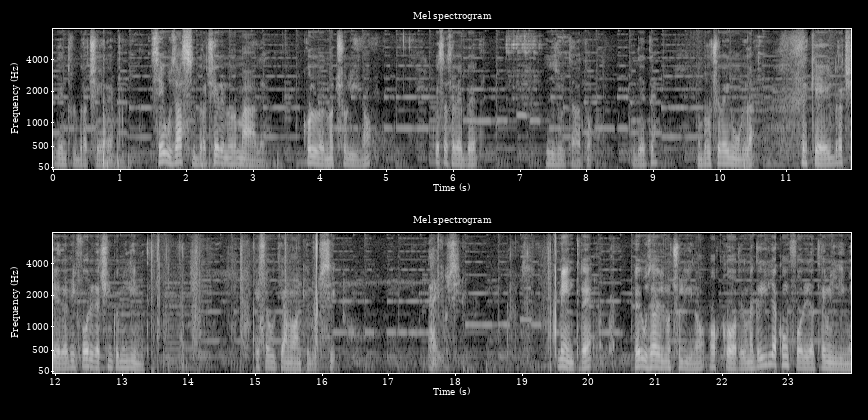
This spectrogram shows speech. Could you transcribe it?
dentro il braciere. Se usassi il braciere normale col nocciolino questo sarebbe il risultato. Vedete? Non brucerei nulla perché il braciere ha dei fori da 5 mm e salutiamo anche Lussi dai Lussi mentre per usare il nocciolino occorre una griglia con fori da 3 mm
